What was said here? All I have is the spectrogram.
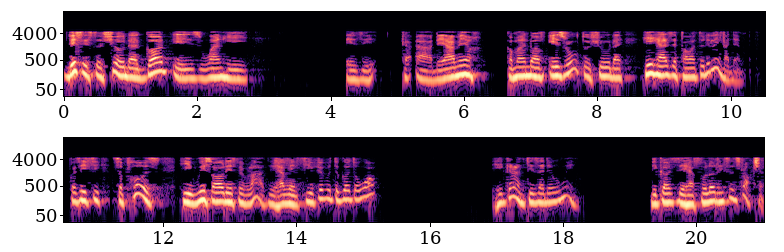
this is to show that God is when He is the, uh, the army commander of Israel to show that He has the power to deliver them. Because if he, suppose He whips all these people out, you have a few people to go to war, He guarantees that they will win because they have followed His instruction.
